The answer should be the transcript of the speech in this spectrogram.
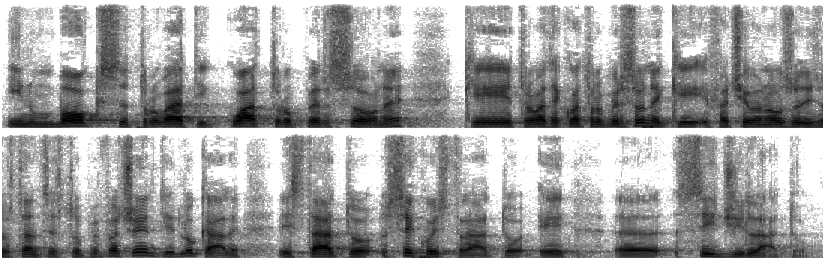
In un box trovati quattro persone che, trovate quattro persone che facevano uso di sostanze stupefacenti, il locale è stato sequestrato e eh, sigillato.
